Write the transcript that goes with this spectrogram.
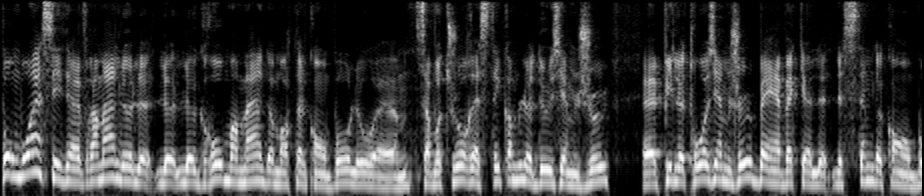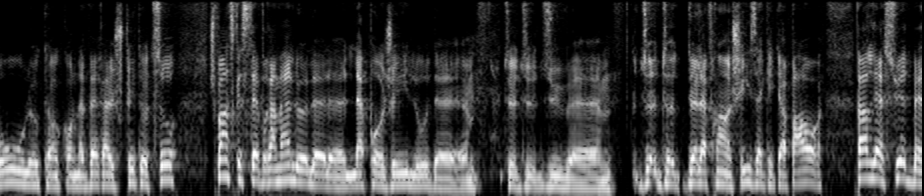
Pour moi, c'est euh, vraiment le, gros moment de Mortal Kombat. Ça va toujours rester comme le deuxième jeu. Euh, puis le troisième jeu, ben, avec le, système de combo qu'on, avait rajouté, tout ça, je pense que c'était vraiment l'apogée de, du, euh, de, la franchise à quelque part. Par la suite, ben,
